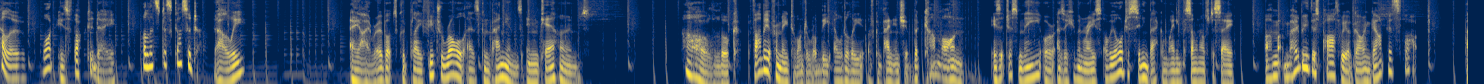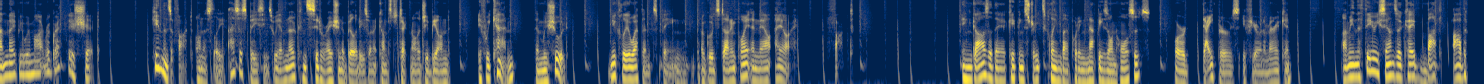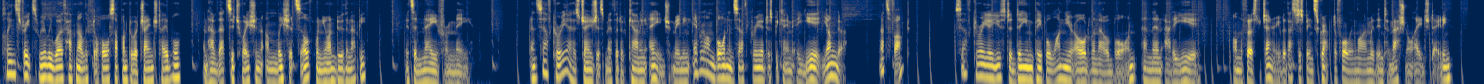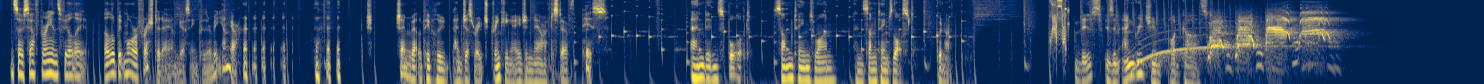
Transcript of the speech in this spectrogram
Hello, what is fuck today? Well, let's discuss it, shall we? AI robots could play future role as companions in care homes. Oh, look, far be it from me to want to rob the elderly of companionship, but come on. Is it just me, or as a human race, are we all just sitting back and waiting for someone else to say, um, maybe this path we are going down is fucked? And maybe we might regret this shit. Humans are fucked, honestly. As a species, we have no consideration abilities when it comes to technology beyond if we can, then we should. Nuclear weapons being a good starting point, and now AI. Fucked. In Gaza, they're keeping streets clean by putting nappies on horses, or diapers if you're an American. I mean, the theory sounds okay, but are the clean streets really worth having to lift a horse up onto a change table and have that situation unleash itself when you undo the nappy? It's a nay from me. And South Korea has changed its method of counting age, meaning everyone born in South Korea just became a year younger. That's fucked. South Korea used to deem people one year old when they were born and then add a year on the 1st of January, but that's just been scrapped to fall in line with international age dating. And so South Koreans feel a, a little bit more refreshed today, I'm guessing, because they're a bit younger. Shame about the people who had just reached drinking age and now have to stay off the piss. And in sport, some teams won and some teams lost. Good night. This is an Angry Chimp podcast. Wow.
